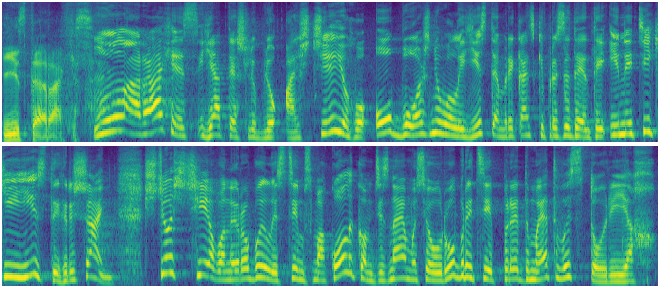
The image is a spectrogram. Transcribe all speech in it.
їсти арахіс. Ну, арахіс я теж люблю. А ще його обожнювали їсти американські президенти. І не тільки їсти, Гришань. Що ще вони робили з цим смаколиком, дізнаємося у рубриці Предмет в історіях.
